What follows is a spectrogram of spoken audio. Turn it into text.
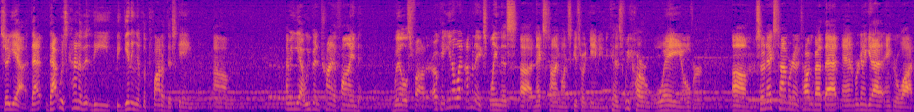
So yeah, that that was kind of the, the beginning of the plot of this game. Um, I mean, yeah, we've been trying to find Will's father. Okay, you know what? I'm going to explain this uh, next time on Schizoid Gaming because we are way over. Um, so next time we're going to talk about that and we're going to get out of Angkor Wat.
